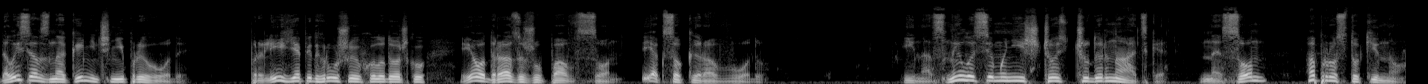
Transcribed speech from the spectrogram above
далися в знаки нічні пригоди. Приліг я під грушею в холодочку і одразу ж упав в сон, як сокира в воду. І наснилося мені щось чудернацьке не сон, а просто кіно.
